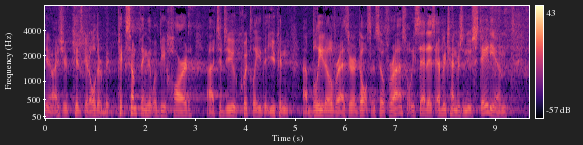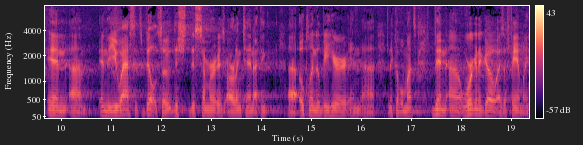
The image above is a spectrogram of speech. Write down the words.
you know, as your kids get older, but pick something that would be hard uh, to do quickly that you can uh, bleed over as they're adults. And so for us, what we said is every time there's a new stadium in, um, in the U.S. that's built, so this, this summer is Arlington, I think uh, Oakland will be here in, uh, in a couple months. Then uh, we're going to go as a family,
